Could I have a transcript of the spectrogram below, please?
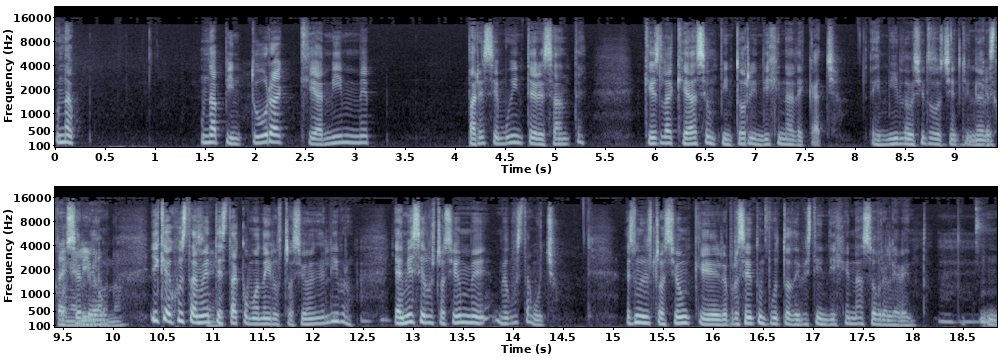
una, una pintura que a mí me parece muy interesante, que es la que hace un pintor indígena de Cacha en 1989, José León, y que justamente está como una ilustración en el libro. Y a mí esa ilustración me, me, gusta mucho. Es una ilustración que representa un punto de vista indígena sobre el evento. Mm,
